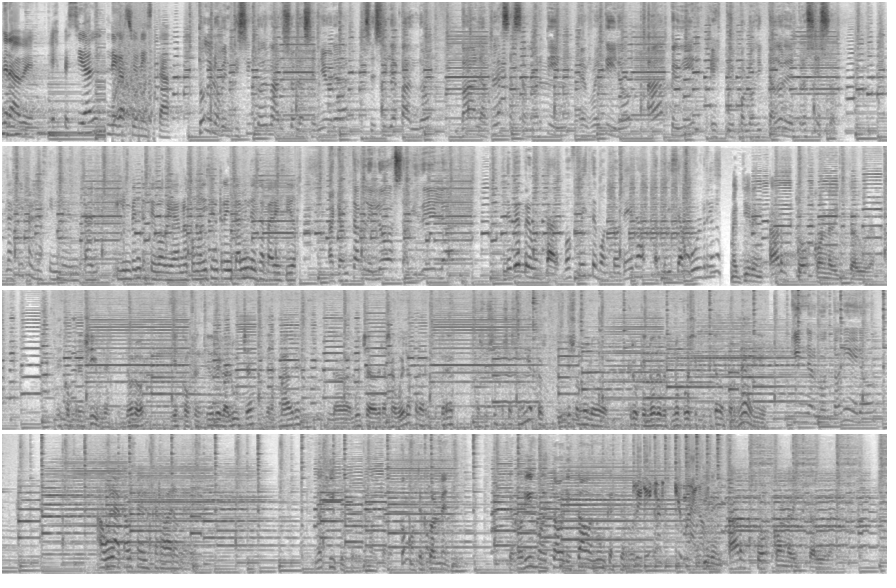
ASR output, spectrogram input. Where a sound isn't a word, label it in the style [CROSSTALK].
grave, especial negacionista. Todos los 25 de marzo la señora Cecilia Pando va a la Plaza San Martín, en retiro, a pedir este, por los dictadores del proceso. Las cifras las inventan y lo inventa este gobierno, como dicen 30.000 desaparecidos. A cantarle loas a Videla. Le voy a preguntar, ¿vos fuiste montonera, Patricia Bullrich? Me tienen harto con la dictadura. Es comprensible el dolor y es comprensible la lucha de las madres, la lucha de las abuelas para recuperar a sus hijos y a sus nietos. Eso no lo creo que no, debe, no puede ser criticado por nadie. Kirchner Montonero. Aún la causa de los que robaron. No existe el terrorismo de Estado. Conceptualmente. Terrorismo de Estado del Estado nunca es terrorismo. Derechos humanos. Tienen harto con la dictadura.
